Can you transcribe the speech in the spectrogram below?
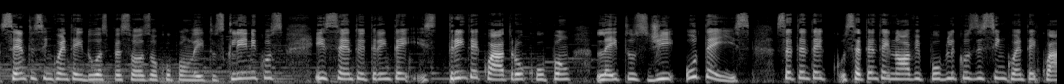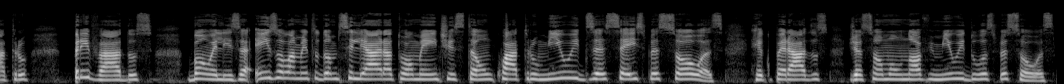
152 pessoas ocupam leitos clínicos e 134 ocupam leitos de UTIs, 70, 79 públicos e 54 privados. Bom, Elisa, em isolamento domiciliar atualmente estão 4.016 pessoas. Recuperados já somam 9.002 pessoas.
